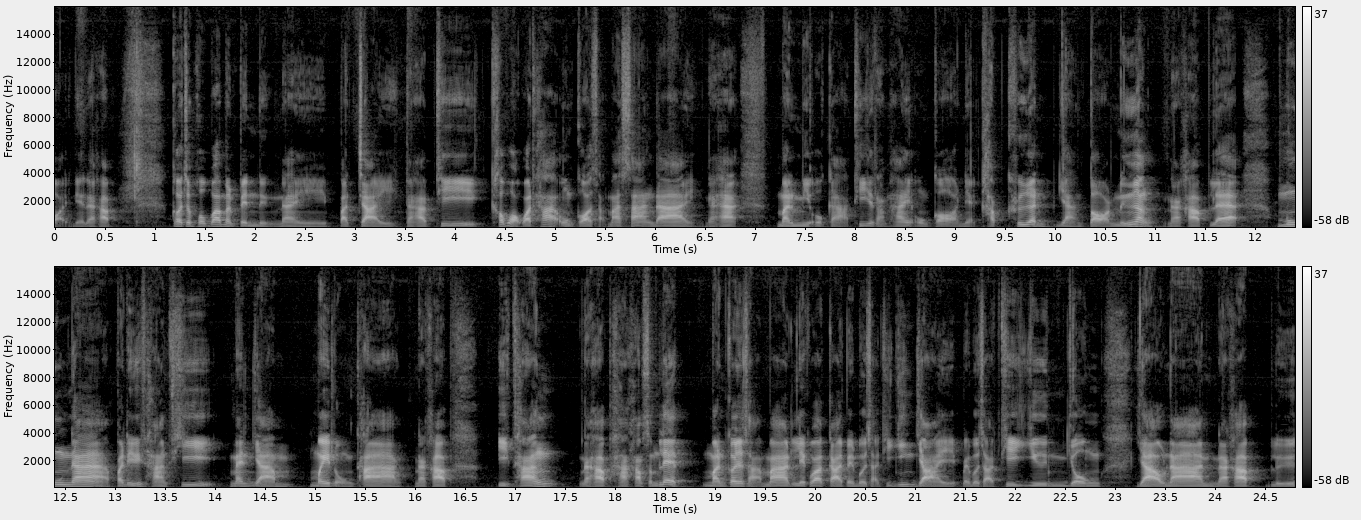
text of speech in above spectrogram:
บ่อยๆเนี่ยนะครับ ก็จะพบว่ามันเป็นหนึ่งในปัจจัยนะครับ ที่เขาบอกว่าถ้าองค์กรสามารถสร้างได้นะฮะ มันมีโอกาสที่จะทำให้องค์กรเนี่ยขับเคลื่อนอย่างต่อเนื่องนะครับ และมุ่งหน้าไปในทิศทางที่แม่นยำไม่หลงทางนะครับ อีกทั้งนะครับหากทำสำเร็จมันก็จะสามารถเรียกว่ากลายเป็นบริษัทที่ยิ่งใหญ่ เป็นบริษัทที่ยืนยงยาวนานนะครับ หรือ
